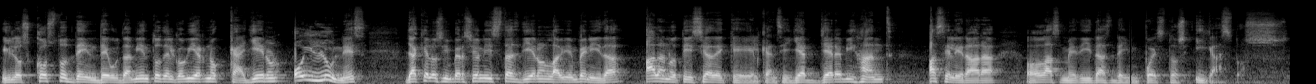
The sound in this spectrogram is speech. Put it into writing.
y los costos de endeudamiento del gobierno cayeron hoy lunes, ya que los inversionistas dieron la bienvenida a la noticia de que el canciller Jeremy Hunt acelerara las medidas de impuestos y gastos.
